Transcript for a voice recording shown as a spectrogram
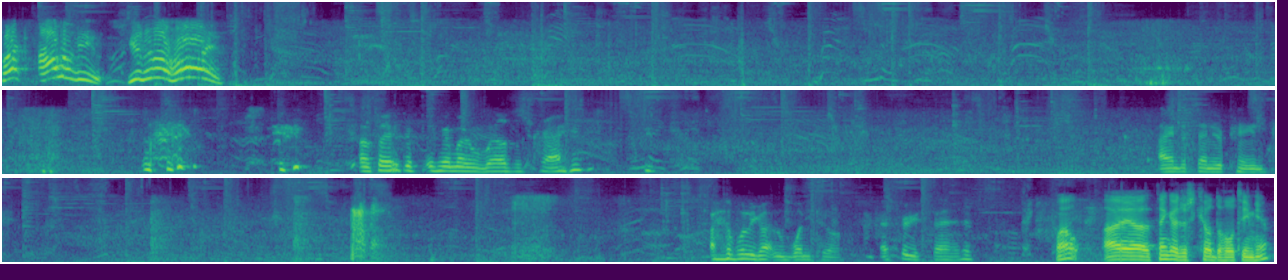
Fuck all of you! You little whores! I'm sorry to hear my whales just crying. I understand your pain. I have only gotten one kill. That's pretty sad. Well, I uh, think I just killed the whole team here.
